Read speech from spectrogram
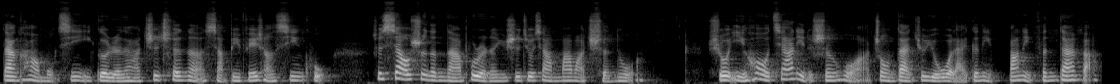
单靠母亲一个人啊支撑呢，想必非常辛苦。这孝顺的拿破仑呢，于是就向妈妈承诺说：“以后家里的生活啊重担就由我来跟你帮你分担吧。”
